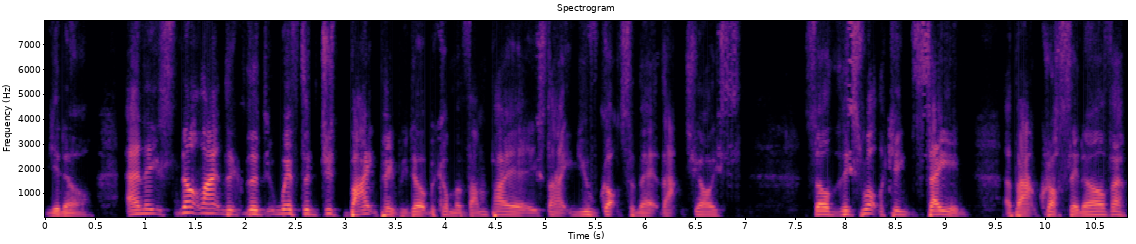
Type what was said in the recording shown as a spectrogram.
you know. And it's not like the, the if they just bite people, you don't become a vampire. It's like you've got to make that choice. So this is what they keep saying about crossing over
